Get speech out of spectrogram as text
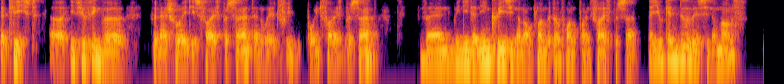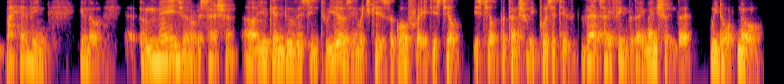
at least. Uh, if you think the the natural rate is 5% and we're at 3.5%, then we need an increase in unemployment of 1.5%. Now you can do this in a month by having you know, a major recession, uh, you can do this in two years, in which case the growth rate is still is still potentially positive. That's, I think, the dimension that we don't know.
